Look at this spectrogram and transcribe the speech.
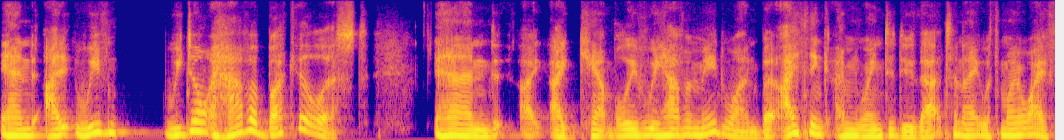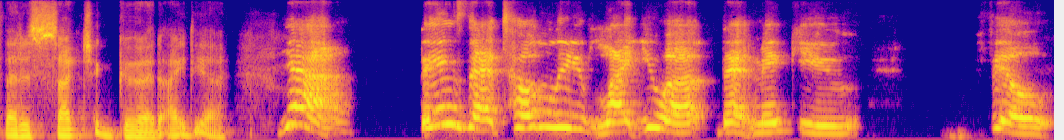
and I we've we don't have a bucket list. And I, I can't believe we haven't made one, but I think I'm going to do that tonight with my wife. That is such a good idea. Yeah. Things that totally light you up, that make you feel,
